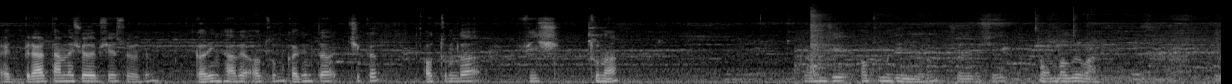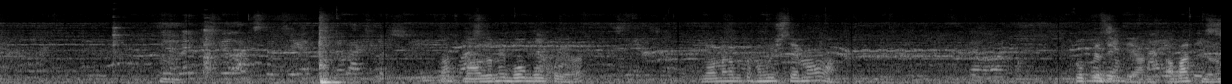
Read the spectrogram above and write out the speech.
Evet birer tane şöyle bir şey söyledim. Galinha ve Atum. Galinha chicken, Atum'da fish, tuna. Önce Atum'u deniyorum. Şöyle bir şey. Ton balığı var. Hmm. Bak malzemeyi bol bol koyuyorlar. Normalde bu hamur hiç sevmem ama çok lezzetli yani. Abartmıyorum.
